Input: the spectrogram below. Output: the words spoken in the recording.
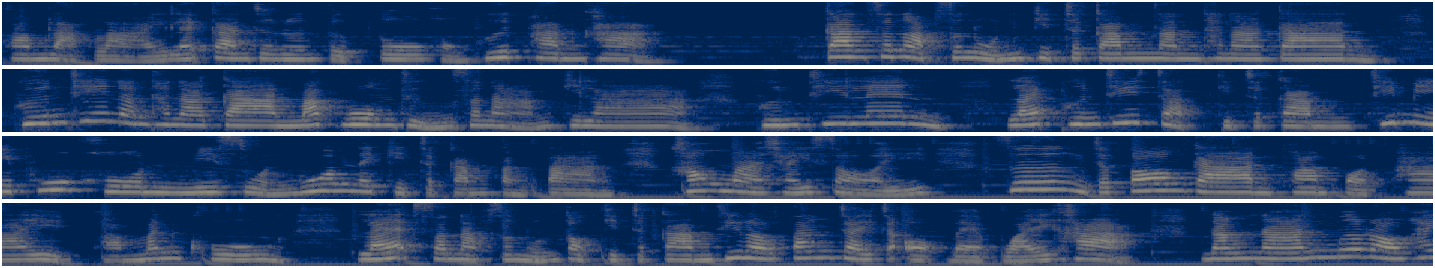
ความหลากหลาย และการเจริญเติบโตของพืชพันธุ์ค่ะ การสนับสนุนกิจกรรมนันทนาการ พื้นที่นันทนาการมักรวมถึงสนามกีฬา พื้นที่เล่น และพื้นที่จัดกิจกรรมที่มีผู้คนมีส่วนร่วมในกิจกรรมต่างๆ เข้ามาใช้สอย ซึ่งจะต้องการความปลอดภัย ความมั่นคง และสนับสนุนต่อกิจกรรมที่เราตั้งใจจะออกแบบไว้ค่ะ ดังนั้นเมื่อเราให้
